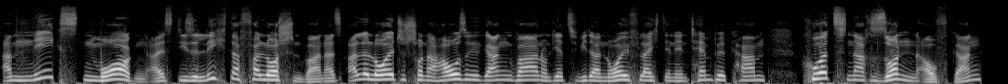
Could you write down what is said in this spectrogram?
am nächsten Morgen, als diese Lichter verloschen waren, als alle Leute schon nach Hause gegangen waren und jetzt wieder neu vielleicht in den Tempel kamen, kurz nach Sonnenaufgang,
